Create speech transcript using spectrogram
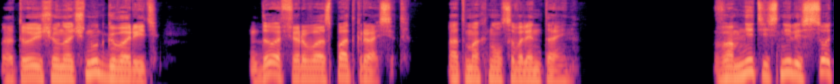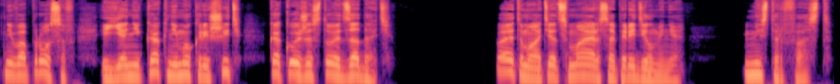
«А то еще начнут говорить. Дофер вас подкрасит», — отмахнулся Валентайн. Во мне теснились сотни вопросов, и я никак не мог решить, какой же стоит задать. Поэтому отец Майерс опередил меня. «Мистер Фаст»,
